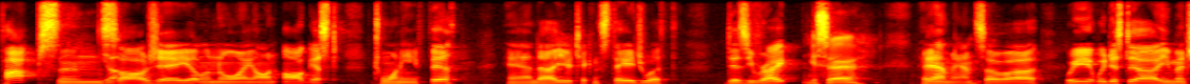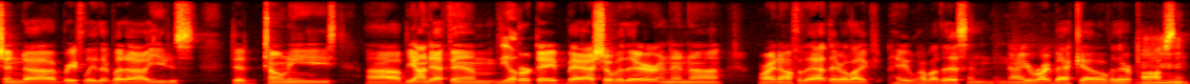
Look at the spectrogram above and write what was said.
Pops in Yep. Sauget, Illinois on August 25th. And uh, you're taking stage with Dizzy Wright. yes, sir. Yeah, man. So uh, we we just uh, you mentioned uh, briefly that, but uh, you just did Tony's uh, Beyond FM Yep. birthday bash over there, and then uh, right off of that, they were like, "Hey, well, how about this?" And now you're right back uh, over there at Pops, Mm-hmm. and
